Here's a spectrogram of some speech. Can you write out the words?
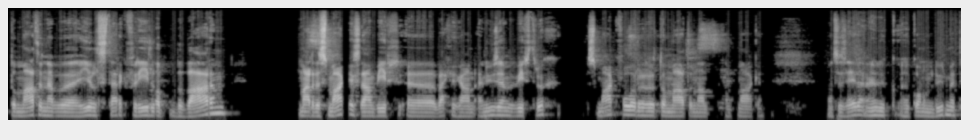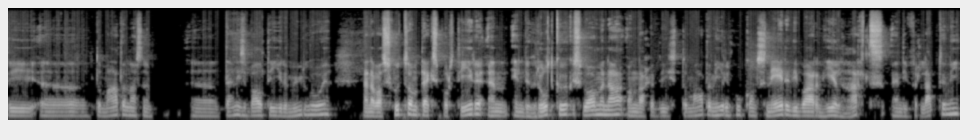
Tomaten hebben we heel sterk veredeld op bewaren, maar de smaak is dan weer uh, weggegaan. En nu zijn we weer terug smaakvollere tomaten aan, het maken. Want ze zeiden, en nu konden we duur met die uh, tomaten als een uh, tennisbal tegen de muur gooien. En dat was goed om te exporteren. En in de grootkeukens wou men dat, omdat je die tomaten heel goed kon snijden. Die waren heel hard en die verlepten niet,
